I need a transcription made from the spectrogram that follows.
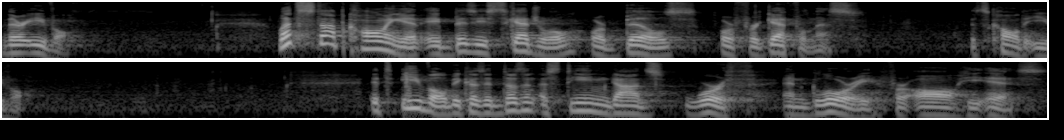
they're evil. Let's stop calling it a busy schedule or bills or forgetfulness. It's called evil. It's evil because it doesn't esteem God's worth and glory for all he is.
